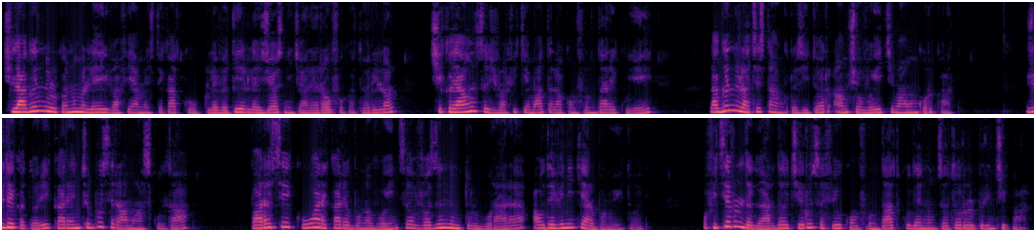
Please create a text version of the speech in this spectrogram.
Și la gândul că numele ei va fi amestecat cu clevetirile josnice ale răufăcătorilor și că ea însă își va fi chemată la confruntare cu ei, la gândul acesta îngrozitor am șovăit și m-am încurcat. Judecătorii, care începuseră a mă asculta, Parese, cu oarecare bunăvoință, văzându-mi tulburarea, au devenit iar bănuitori. Ofițerul de gardă ceru să fiu confruntat cu denunțătorul principal.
